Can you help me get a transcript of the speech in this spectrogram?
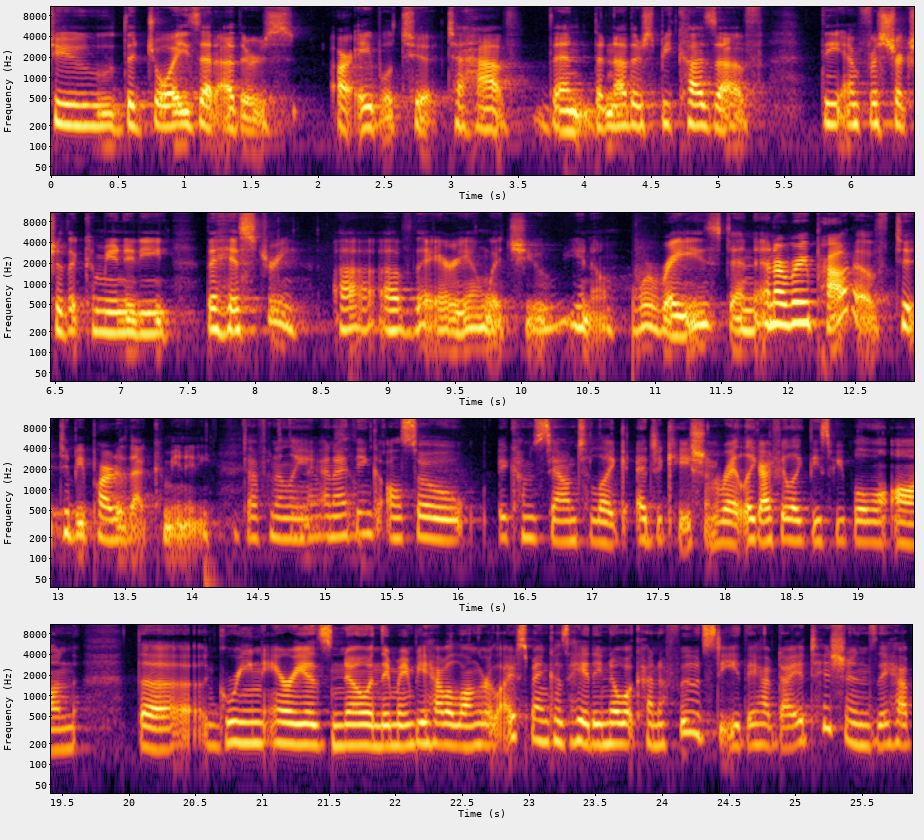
to the joys that others are able to to have than than others because of the infrastructure, the community, the history uh, of the area in which you, you know, were raised and, and are very proud of to, to be part of that community. Definitely. You know, and so. I think also it comes down to like education, right? Like I feel like these people on the green areas know and they maybe have a longer lifespan because hey they know what kind of foods to eat. They have dietitians. They have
